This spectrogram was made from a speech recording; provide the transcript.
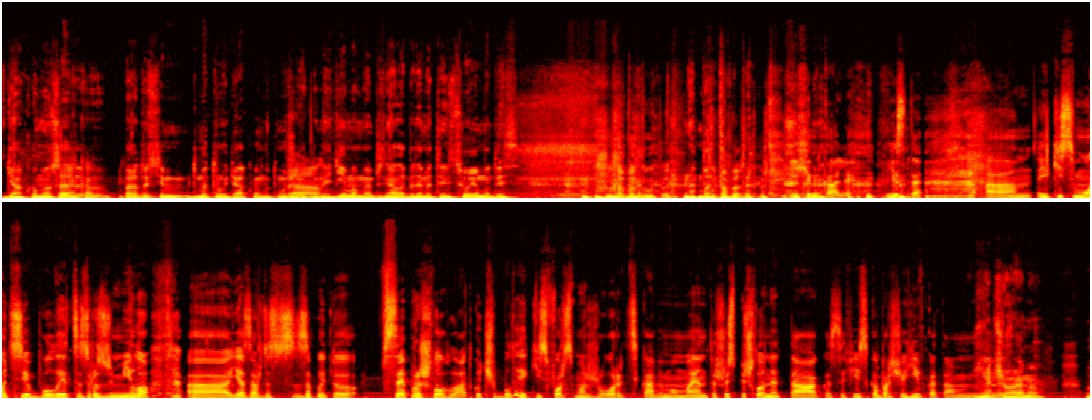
Дякуємо. Ну, Це Дякую. е, передусім Дмитру дякуємо, тому що Да. якби не Діма, ми б зняли, де ми танцюємо десь На батутах. на батутах. і хінкалі їсти. Е, якісь емоції були, це зрозуміло. Е, я завжди запитую. Все пройшло гладко, чи були якісь форс-мажори, цікаві моменти, щось пішло не так, Софійська борщагівка там я не знаю. Звичайно. У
